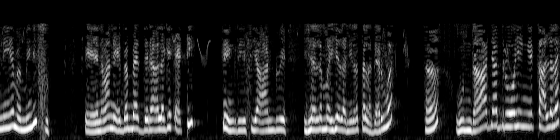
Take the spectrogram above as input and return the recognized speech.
නියම මිනිස්සු. පේනව නේද බැද්දරාලගේ හැටි? ඉංග්‍රීසි ආණ්ඩුවේ ඉහළම ඉහළ නිලතල දැරුවා. හා උන් රාජද්‍රෝහින් එක්ක අල්ලලා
